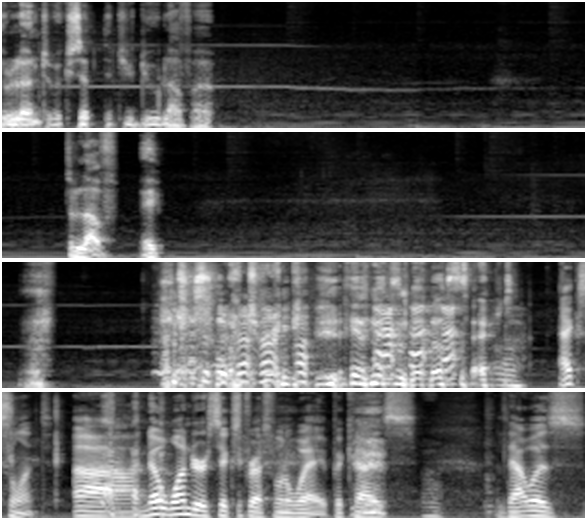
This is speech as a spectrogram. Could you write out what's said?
you'll learn to accept that you do love her. To love, eh? I just want to drink in this middle section. Excellent. Uh, no wonder six stress went away because that was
